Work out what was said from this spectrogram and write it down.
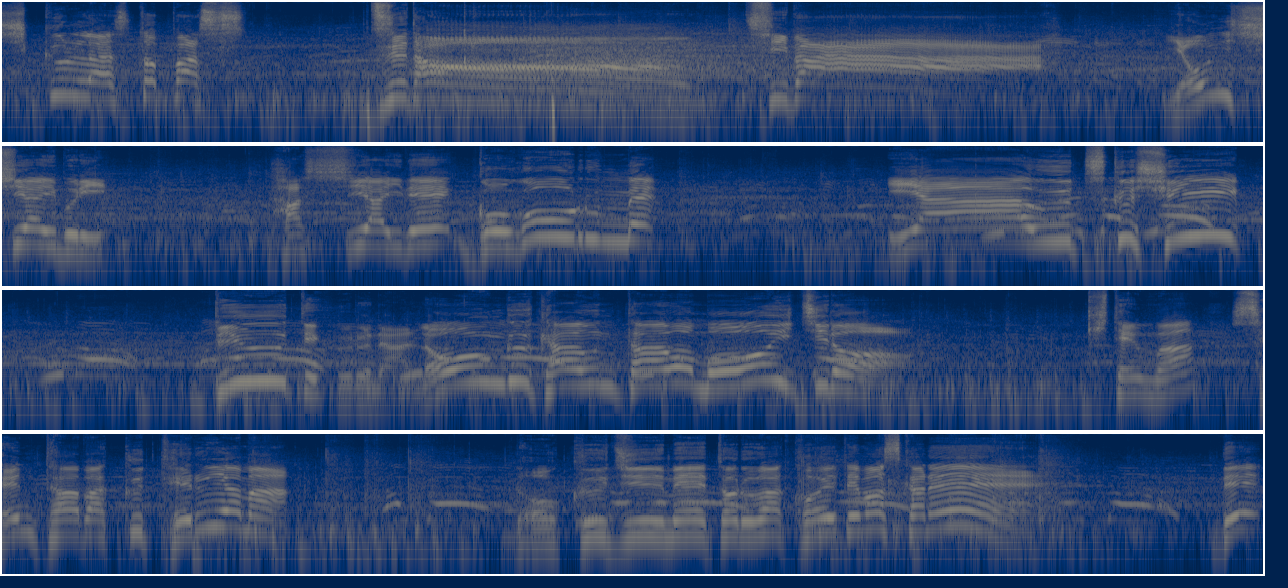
しくラストパス。ズドーン!千葉 !4 試合ぶり8試合で5ゴール目。いや美しい!ビューティフルなロングカウンターをもう一度。起点はセンターバック照山。60メートルは超えてますかね。で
